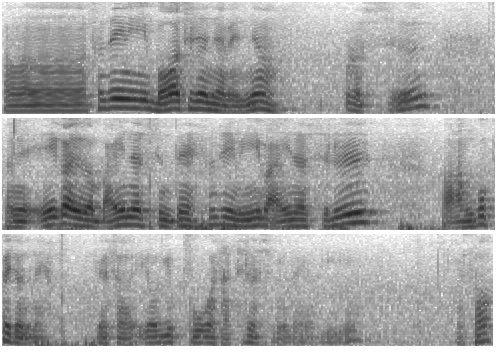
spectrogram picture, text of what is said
어, 선생님이 뭐가 틀렸냐면요. 플러스 그다음에 얘가 이거 마이너스인데 선생님이 마이너스를 어, 안 곱해졌네요. 그래서 여기 부호가 다 틀렸습니다. 여기. 그래서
